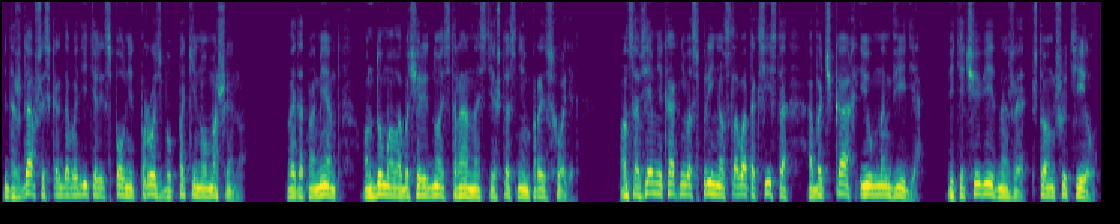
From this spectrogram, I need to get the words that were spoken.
и, дождавшись, когда водитель исполнит просьбу, покинул машину. В этот момент он думал об очередной странности, что с ним происходит. Он совсем никак не воспринял слова таксиста об очках и умном виде. Ведь очевидно же, что он шутил.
